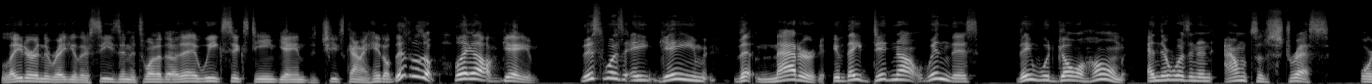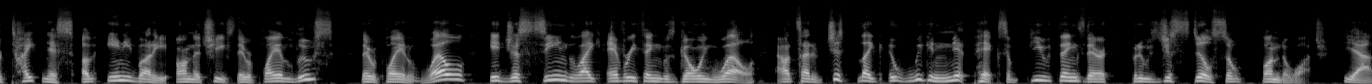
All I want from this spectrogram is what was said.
later in the regular season. It's one of the week 16 games the Chiefs kind of handled. This was a playoff game. This was a game that mattered. If they did not win this, they would go home. And there wasn't an ounce of stress or tightness of anybody on the Chiefs. They were playing loose. They were playing well. It just seemed like everything was going well outside of just like we can nitpick some few things there, but it was just still so fun to watch. Yeah.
